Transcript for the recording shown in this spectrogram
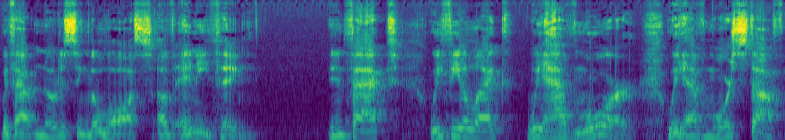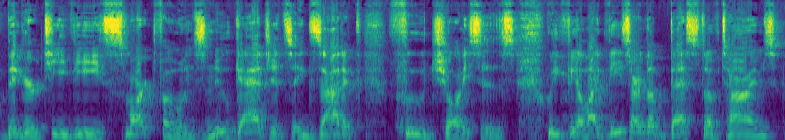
without noticing the loss of anything. In fact, we feel like we have more. We have more stuff bigger TVs, smartphones, new gadgets, exotic food choices. We feel like these are the best of times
